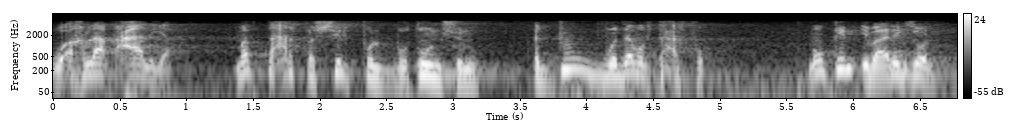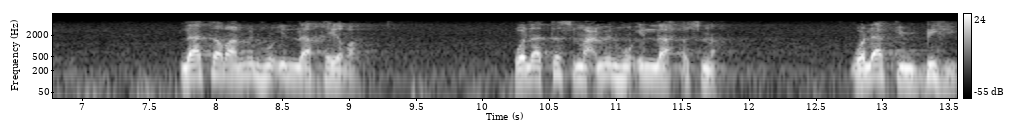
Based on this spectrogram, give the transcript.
وأخلاق عالية ما بتعرف الشرف في البطون شنو. الجو ده ما بتعرفه. ممكن يبارك زول لا ترى منه إلا خيرا ولا تسمع منه إلا حسنا ولكن به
